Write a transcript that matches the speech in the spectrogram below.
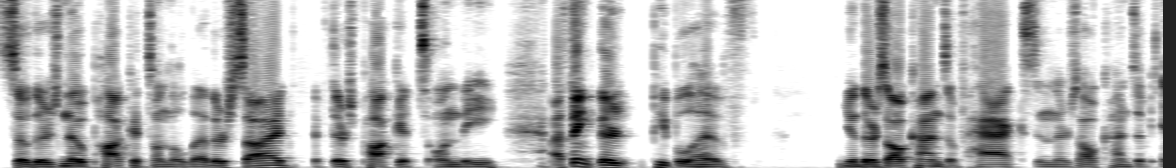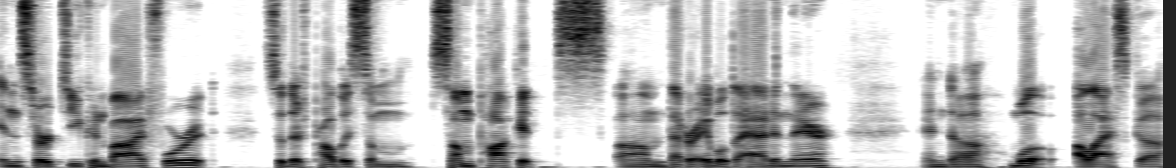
So there's no pockets on the leather side. If there's pockets on the, I think there people have, you know, there's all kinds of hacks and there's all kinds of inserts you can buy for it. So there's probably some some pockets um, that are able to add in there. And uh, well, I'll ask uh,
